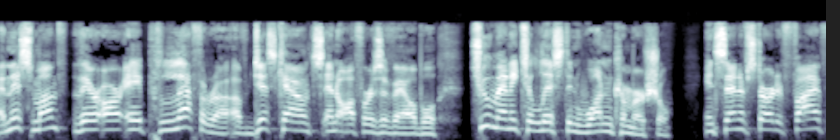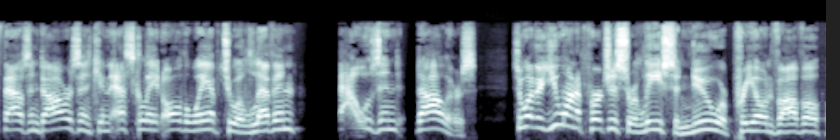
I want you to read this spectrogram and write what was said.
And this month, there are a plethora of discounts and offers available, too many to list in one commercial. Incentives start at $5,000 and can escalate all the way up to $11,000. So whether you want to purchase or lease a new or pre-owned Volvo,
